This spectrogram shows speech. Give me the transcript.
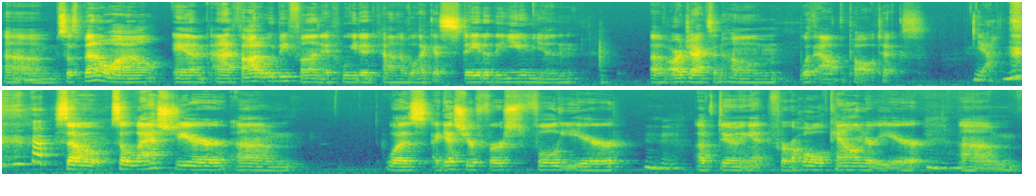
Um, so it's been a while, and, and I thought it would be fun if we did kind of like a State of the Union of our Jackson home without the politics. Yeah. So so last year um, was I guess your first full year mm-hmm. of doing it for a whole calendar year. Mm-hmm. Um,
